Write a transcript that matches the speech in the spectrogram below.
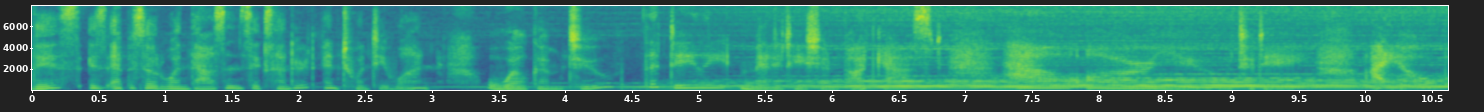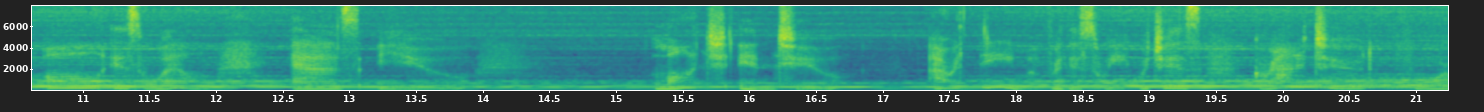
This is episode 1621. Welcome to the Daily Meditation Podcast. How are you today? I hope all is well as you launch into our theme for this week, which is gratitude for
